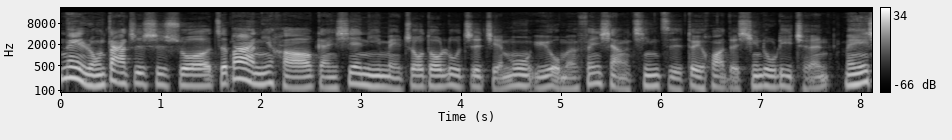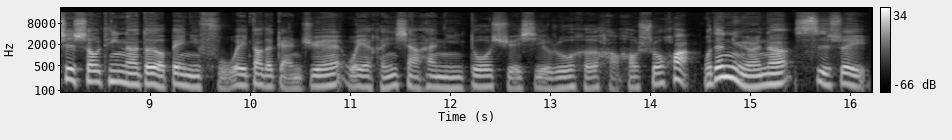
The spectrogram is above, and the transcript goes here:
内容大致是说：泽爸你好，感谢你每周都录制节目，与我们分享亲子对话的心路历程。每一次收听呢，都有被你抚慰到的感觉，我也很想和你多学习如何好好说话。话，我的女儿呢，四岁，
